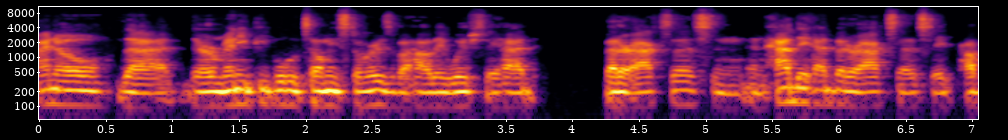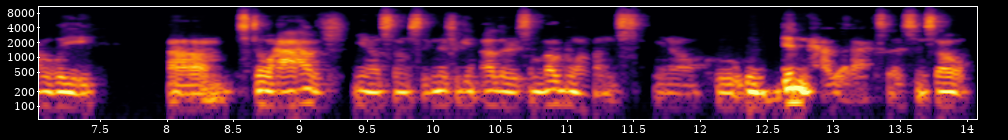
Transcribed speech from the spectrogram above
I know that there are many people who tell me stories about how they wish they had better access, and, and had they had better access, they'd probably um, still have you know some significant others, some loved ones, you know, who, who didn't have that access. And so,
